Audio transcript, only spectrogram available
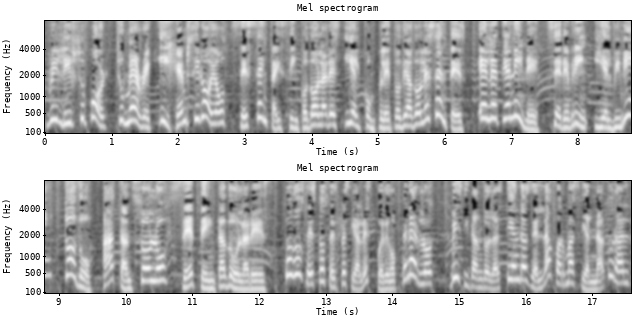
relief support, turmeric y hemp seed oil, 65 dólares. Y el completo de adolescentes, el etianine, cerebrin y el bimin, todo a tan solo 70 dólares. Todos estos especiales pueden obtenerlos visitando las tiendas de la farmacia natural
